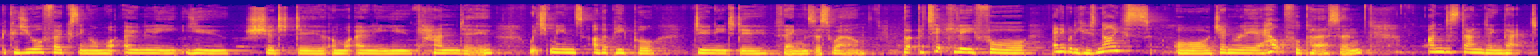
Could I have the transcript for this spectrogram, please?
because you're focusing on what only you should do and what only you can do, which means other people do need to do things as well. But particularly for anybody who's nice or generally a helpful person, understanding that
